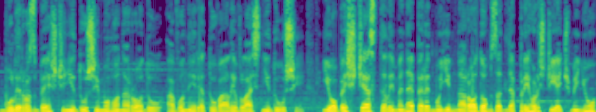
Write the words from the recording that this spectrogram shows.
Були розбещені душі мого народу, а вони рятували власні душі, і обезчестили мене перед моїм народом задля пригорщі ячменю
